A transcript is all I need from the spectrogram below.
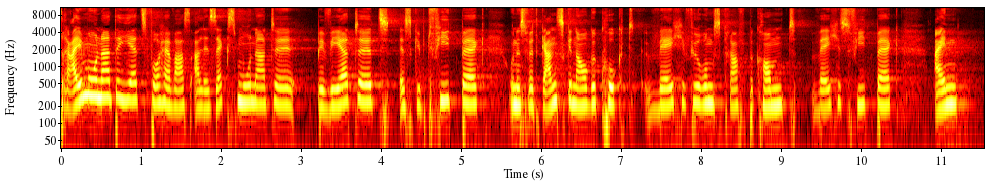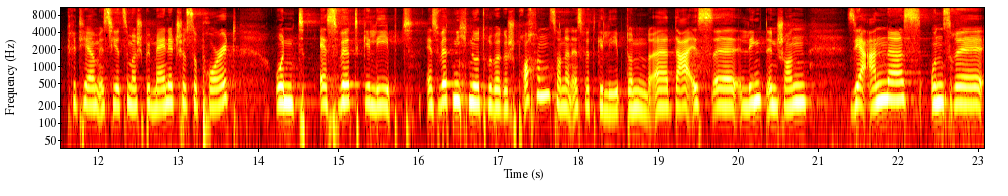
drei Monate jetzt, vorher war es alle sechs Monate bewertet, es gibt Feedback und es wird ganz genau geguckt, welche Führungskraft bekommt welches Feedback. Ein Kriterium ist hier zum Beispiel Manager Support und es wird gelebt. Es wird nicht nur darüber gesprochen, sondern es wird gelebt. Und äh, da ist äh, LinkedIn schon sehr anders. Unsere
